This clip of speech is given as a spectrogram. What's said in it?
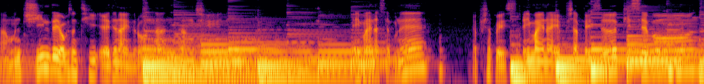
다음은 G인데 여기선 D 에드나인으로 난 당신이 A 마이너 7에 F 샵 베이스 A 마이너 F 샵 베이스 B7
